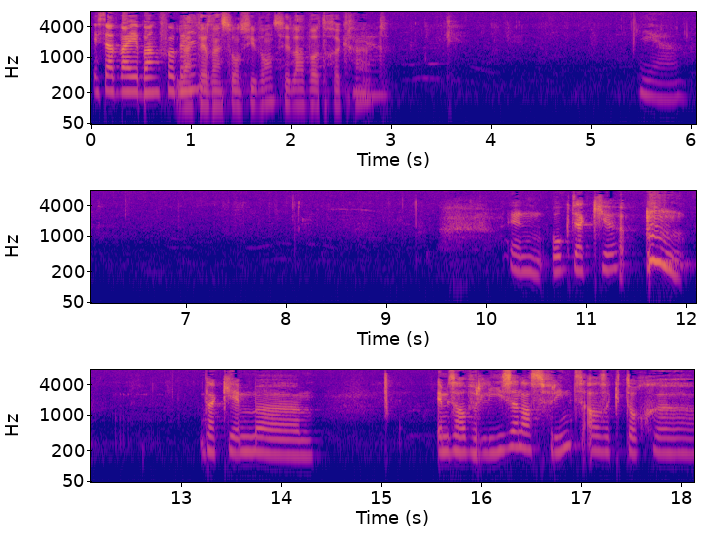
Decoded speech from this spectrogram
Is dat waar je bang voor bent? L'intervention suivante, c'est là votre crainte. Yeah. En ook dat eh, dat ik hem, eh, hem zal verliezen als vriend als ik toch eh,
